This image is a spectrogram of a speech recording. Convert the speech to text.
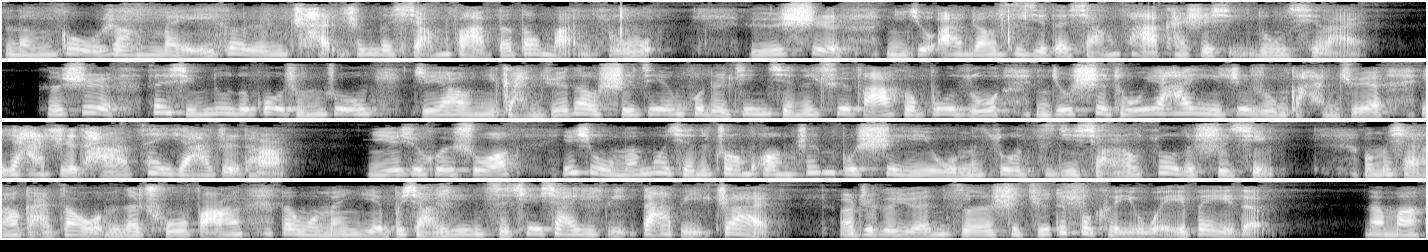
能够让每一个人产生的想法得到满足。”于是你就按照自己的想法开始行动起来。可是，在行动的过程中，只要你感觉到时间或者金钱的缺乏和不足，你就试图压抑这种感觉，压制它，再压制它。你也许会说：“也许我们目前的状况真不适宜我们做自己想要做的事情。”我们想要改造我们的厨房，但我们也不想因此欠下一笔大笔债，而这个原则是绝对不可以违背的。那么，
